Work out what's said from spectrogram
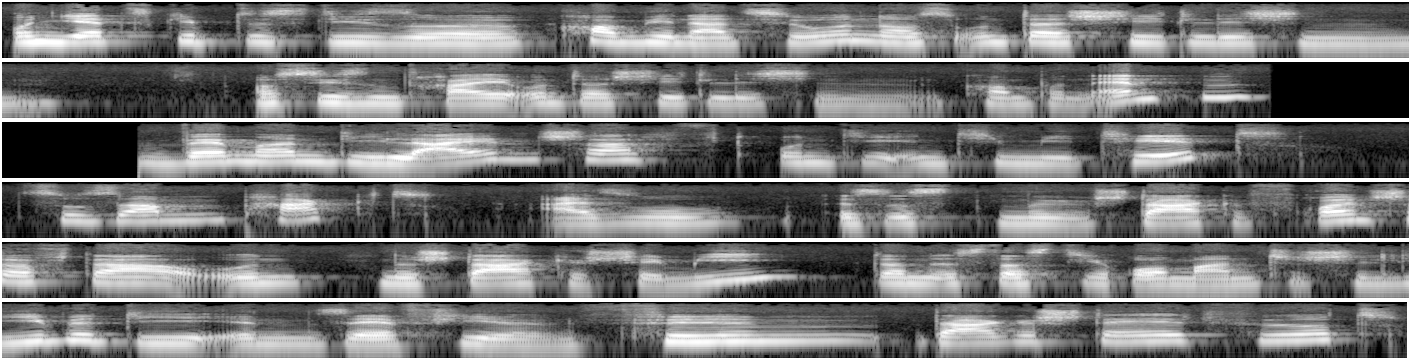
Und jetzt gibt es diese Kombination aus unterschiedlichen, aus diesen drei unterschiedlichen Komponenten. Wenn man die Leidenschaft und die Intimität zusammenpackt, also es ist eine starke Freundschaft da und eine starke Chemie, dann ist das die romantische Liebe, die in sehr vielen Filmen dargestellt wird.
